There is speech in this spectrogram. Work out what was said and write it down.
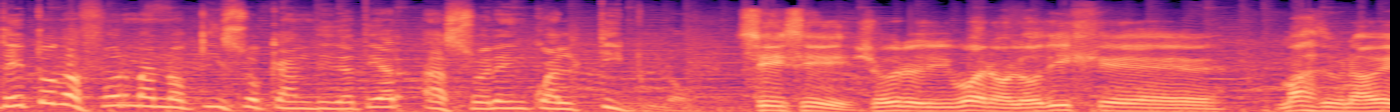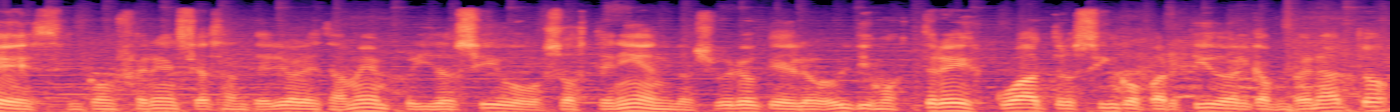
De todas formas no quiso candidatear a su elenco al título. Sí, sí, yo y bueno, lo dije más de una vez en conferencias anteriores también, y lo sigo sosteniendo. Yo creo que los últimos 3, 4, 5 partidos del campeonato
